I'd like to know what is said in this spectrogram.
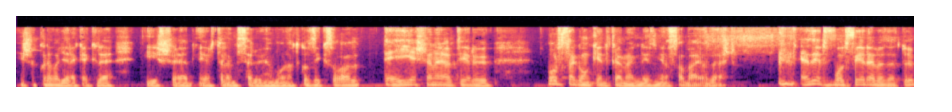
és akkor a gyerekekre is értelemszerűen vonatkozik. Szóval teljesen eltérő országonként kell megnézni a szabályozást. Ezért volt félrevezető,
